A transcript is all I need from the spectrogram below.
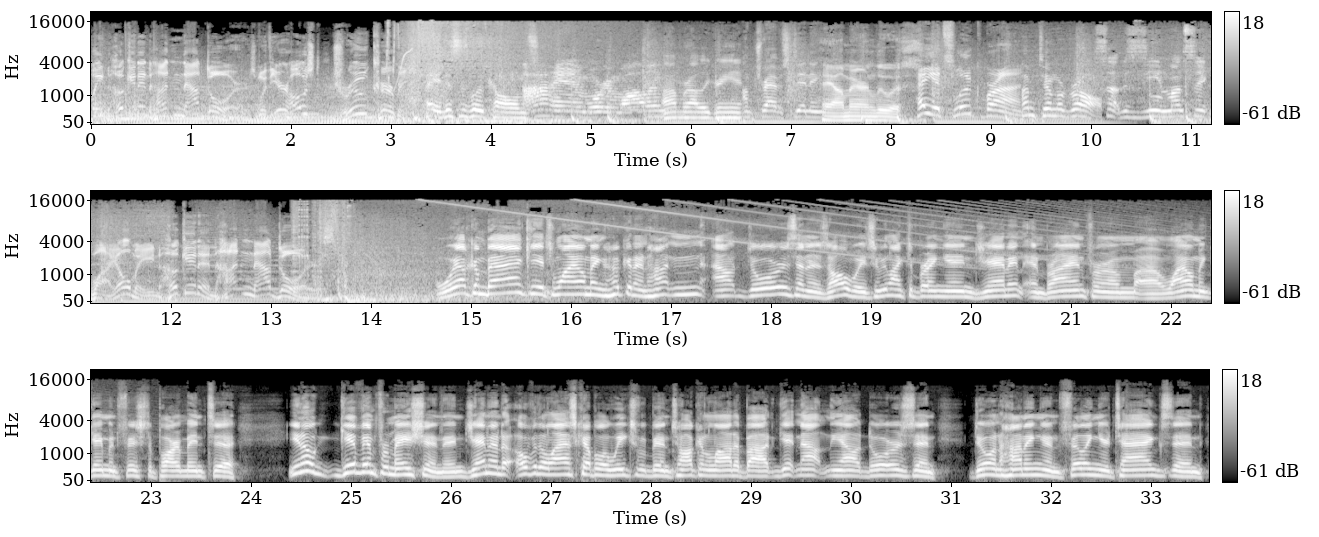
by for Wyoming Hooking and Hunting Outdoors with your host, Drew Kirby. Hey, this is Luke Combs. I am Morgan Wallen. I'm Riley Green. I'm Travis Denning. Hey, I'm Aaron Lewis. Hey, it's Luke Bryan. I'm Tim McGraw. What's up? This is Ian Munsick. Wyoming Hooking and Hunting Outdoors. Welcome back. It's Wyoming Hooking and Hunting Outdoors. And as always, we like to bring in Janet and Brian from uh, Wyoming Game and Fish Department to, you know, give information. And Janet, over the last couple of weeks, we've been talking a lot about getting out in the outdoors and doing hunting and filling your tags. And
